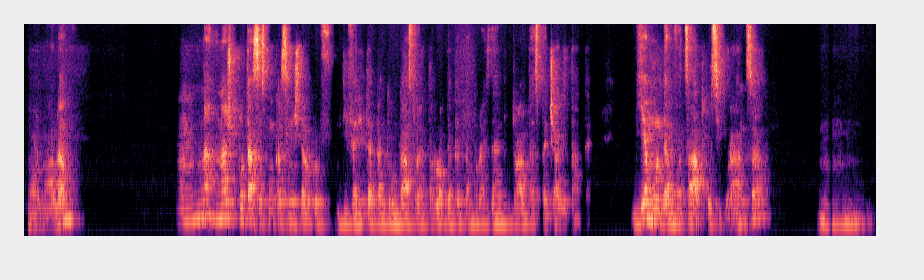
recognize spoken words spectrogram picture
normală. N-aș putea să spun că sunt niște lucruri diferite pentru un gastroenterolog decât pentru un rezident dintr-o altă specialitate. E mult de învățat, cu siguranță. Mm,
